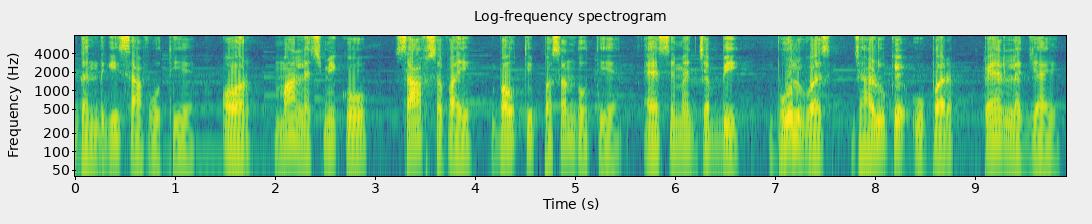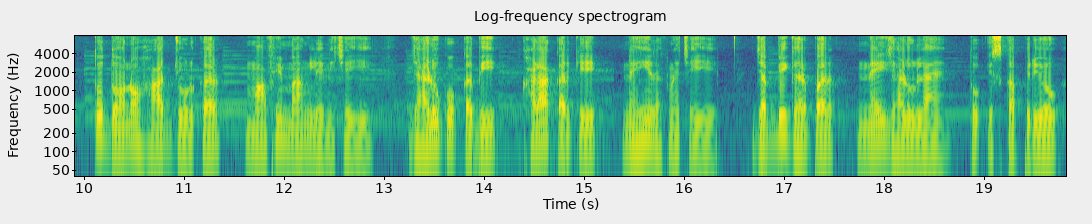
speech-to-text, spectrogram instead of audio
गंदगी साफ़ होती है और माँ लक्ष्मी को साफ़ सफ़ाई बहुत ही पसंद होती है। ऐसे में जब भी भूलवश झाड़ू के ऊपर पैर लग जाए तो दोनों हाथ जोड़कर माफ़ी मांग लेनी चाहिए। झाड़ू को कभी खड़ा करके नहीं रखना चाहिए। जब भी घर पर नई झाड़ू लाएँ तो इसका प्रयोग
